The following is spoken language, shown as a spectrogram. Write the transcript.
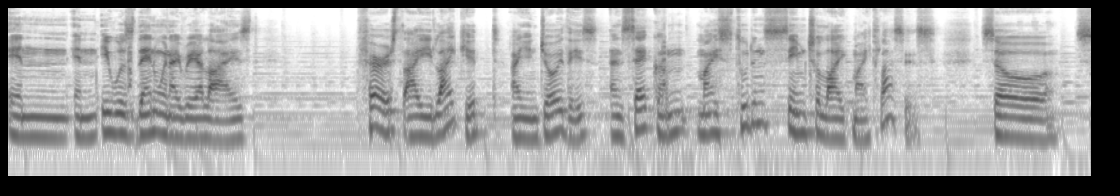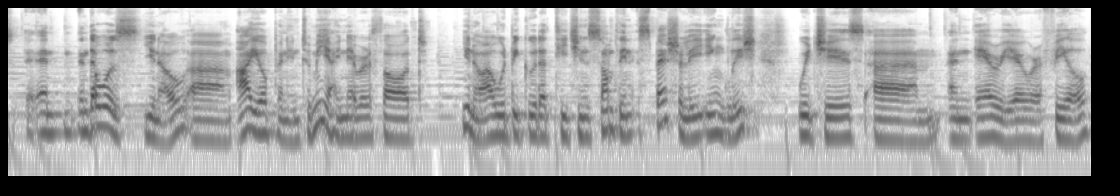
And and it was then when i realized first i like it i enjoy this and second my students seem to like my classes. So and and that was you know um, eye-opening to me. I never thought you know, I would be good at teaching something, especially English, which is um, an area or a field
